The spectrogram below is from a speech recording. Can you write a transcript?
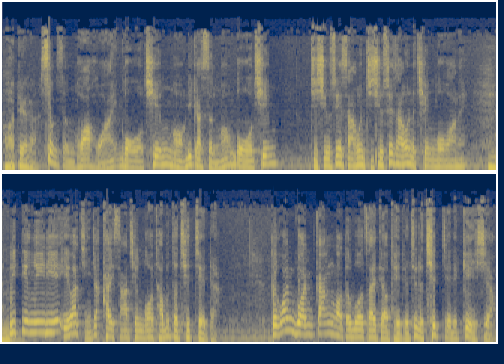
哦，对啦，算算花花的五千吼，你甲算吼五千，一箱洗三分，一箱洗三分就千五呢。你等于你的药啊钱才开三千五，差不多七折啦。对阮员工吼都无在调摕着即个七折的价效，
